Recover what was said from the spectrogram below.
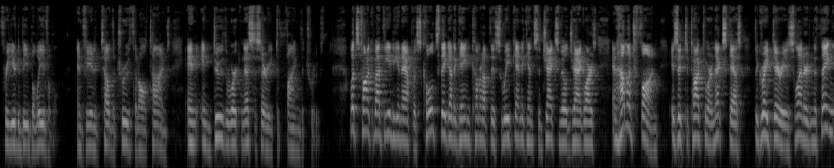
for you to be believable and for you to tell the truth at all times and, and do the work necessary to find the truth. Let's talk about the Indianapolis Colts. They got a game coming up this weekend against the Jacksonville Jaguars. And how much fun is it to talk to our next guest, the great Darius Leonard? And the thing,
